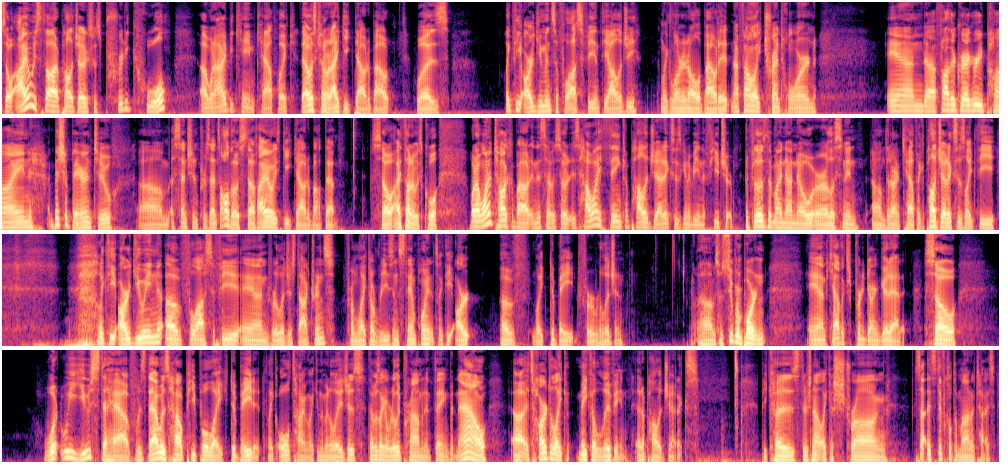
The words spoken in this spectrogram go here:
So I always thought apologetics was pretty cool. Uh, when I became Catholic, that was kind of what I geeked out about was like the arguments of philosophy and theology, and like learning all about it. And I found like Trent Horn and uh, Father Gregory Pine, Bishop Barron too. Um, Ascension Presents, all those stuff. I always geeked out about that. So I thought it was cool. What I want to talk about in this episode is how I think apologetics is going to be in the future. And for those that might not know or are listening um, that aren't Catholic, apologetics is like the like the arguing of philosophy and religious doctrines from like a reason standpoint. It's like the art of like debate for religion. Um, so super important, and Catholics are pretty darn good at it. So what we used to have was that was how people like debated, like old time, like in the Middle Ages. That was like a really prominent thing. But now uh, it's hard to like make a living at apologetics because there's not like a strong. It's not. It's difficult to monetize.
